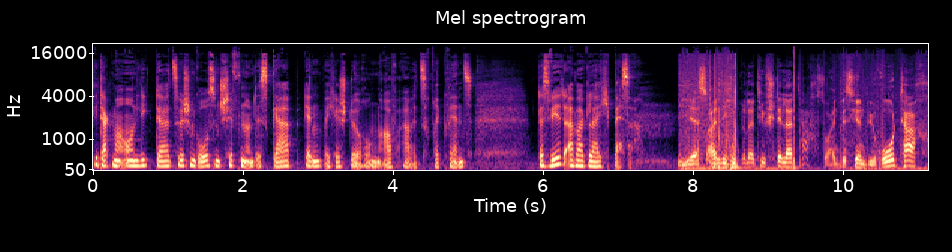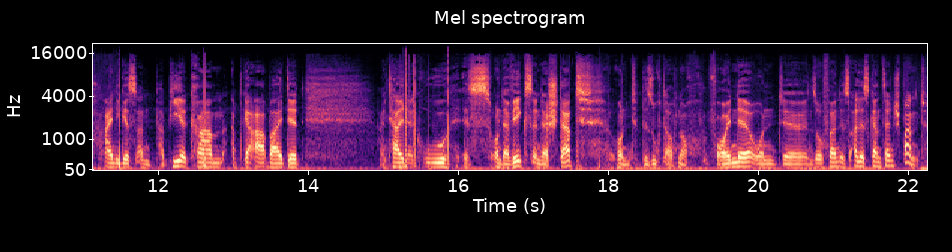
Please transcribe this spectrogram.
Die Dagmar On liegt da zwischen großen Schiffen und es gab irgendwelche Störungen auf Arvids Frequenz. Das wird aber gleich besser. Hier ist eigentlich ein relativ stiller Tag, so ein bisschen Bürotag, einiges an Papierkram abgearbeitet. Ein Teil der Crew ist unterwegs in der Stadt und besucht auch noch Freunde und äh, insofern ist alles ganz entspannt.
